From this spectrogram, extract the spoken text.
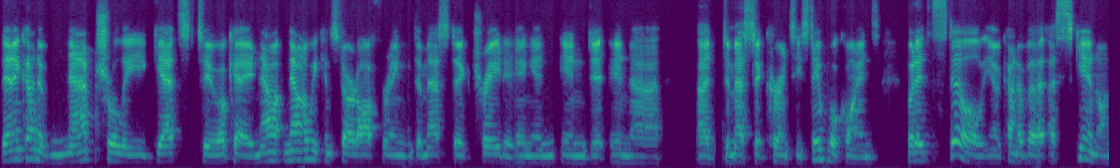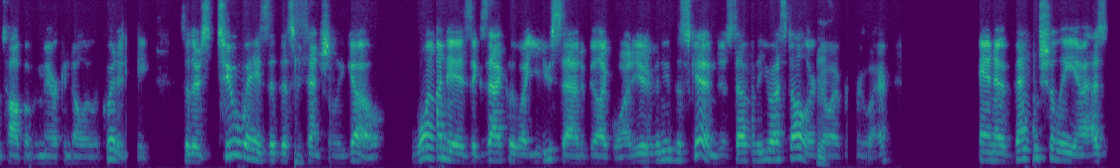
Then it kind of naturally gets to okay, now now we can start offering domestic trading in in in uh, uh, domestic currency stablecoins, but it's still you know kind of a, a skin on top of American dollar liquidity. So there's two ways that this potentially go. One is exactly what you said. It'd be like, why do you even need the skin? Just have the US dollar go mm. everywhere. And eventually, you know, as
